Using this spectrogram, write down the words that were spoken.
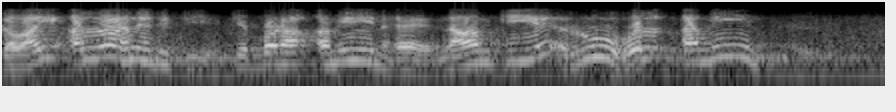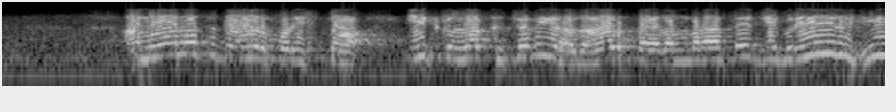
گواہی اللہ نے دیتی ہے کہ بڑا امین ہے، نام کی ہے روح الامین۔ امانت دار فرشتہ ایک لاکھ چوبی ہزار پیغمبر سے جبریل ہی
